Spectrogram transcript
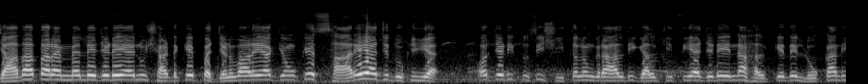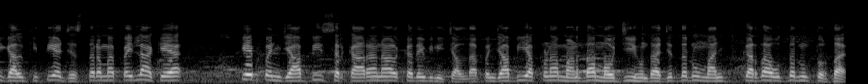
ਜ਼ਿਆਦਾਤਰ ਐਮਐਲਏ ਜਿਹੜੇ ਆ, ਇਹਨੂੰ ਛੱਡ ਕੇ ਭੱਜਣ ਵਾਲੇ ਆ, ਕਿਉਂਕਿ ਸਾਰੇ ਅੱਜ ਦੁਖੀ ਹੈ ਔਰ ਜਿਹੜੀ ਤੁਸੀਂ ਸ਼ੀਤਲ ਉਂਗਰਾਲ ਦੀ ਗੱਲ ਕੀਤੀ ਹੈ ਜਿਹੜੇ ਇਹਨਾਂ ਹਲਕੇ ਦੇ ਲੋਕਾਂ ਦੀ ਗੱਲ ਕੀਤੀ ਹੈ ਜਿਸ ਤਰ੍ਹਾਂ ਮੈਂ ਪਹਿਲਾਂ ਕਿਹਾ ਕਿ ਪੰਜਾਬੀ ਸਰਕਾਰਾਂ ਨਾਲ ਕਦੇ ਵੀ ਨਹੀਂ ਚੱਲਦਾ। ਪੰਜਾਬੀ ਆਪਣਾ ਮਨ ਦਾ ਮੌਜੀ ਹੁੰਦਾ, ਜਿੱਧਰ ਨੂੰ ਮਨ ਕਰਦਾ, ਉਧਰ ਨੂੰ ਤੁਰਦਾ।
